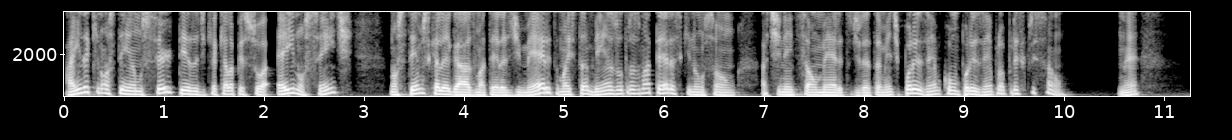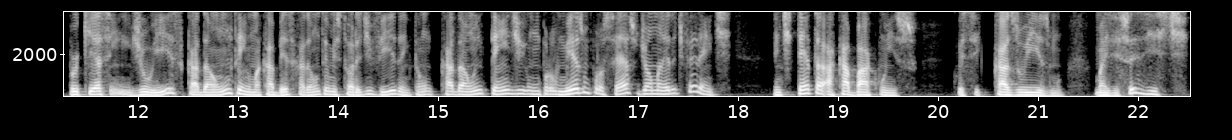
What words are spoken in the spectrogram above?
Ainda que nós tenhamos certeza de que aquela pessoa é inocente, nós temos que alegar as matérias de mérito, mas também as outras matérias que não são atinentes ao mérito diretamente, por exemplo, como por exemplo a prescrição, né? Porque, assim, juiz, cada um tem uma cabeça, cada um tem uma história de vida, então cada um entende um, o mesmo processo de uma maneira diferente. A gente tenta acabar com isso, com esse casuísmo, mas isso existe.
